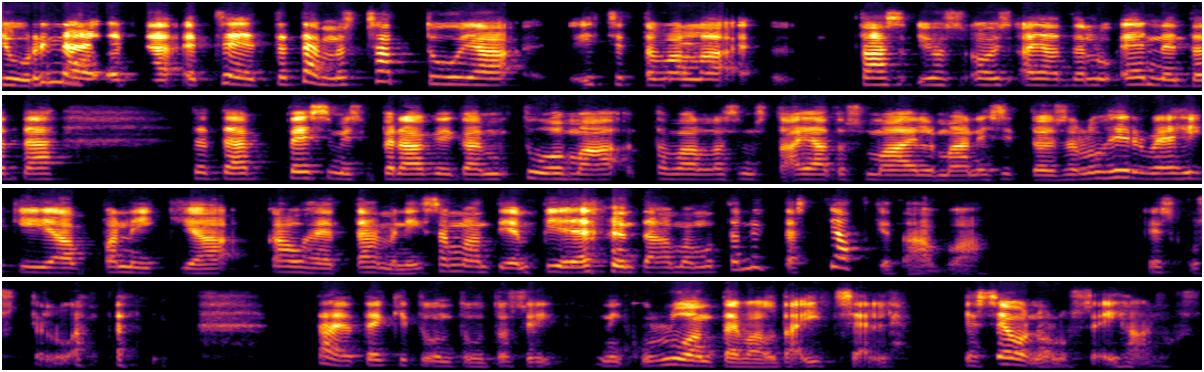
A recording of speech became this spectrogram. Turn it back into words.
Juuri näin, että, että se, että tämmöistä sattuu ja itse tavallaan taas jos olisi ajatellut ennen tätä tätä pessimismipedagogiikan tuomaa tavallaan semmoista ajatusmaailmaa, niin sitten olisi ollut hirveä hiki ja paniikki ja kauhean, että tämä meni saman tien pienen tämä, mutta nyt tästä jatketaan vaan keskustelua. Tämä jotenkin tuntuu tosi niin kuin luontevalta itselle, ja se on ollut se ihanuus.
